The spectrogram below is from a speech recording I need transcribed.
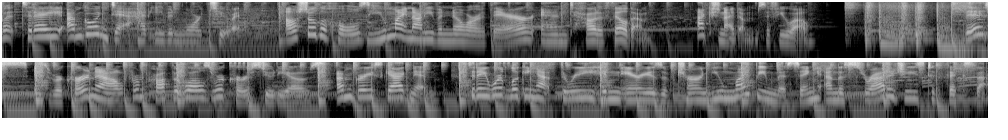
but today I'm going to add even more to it. I'll show the holes you might not even know are there and how to fill them. Action items, if you will. This is Recur Now from Profitwell's Recur Studios. I'm Grace Gagnon. Today we're looking at three hidden areas of churn you might be missing and the strategies to fix them.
